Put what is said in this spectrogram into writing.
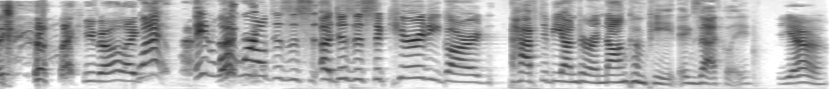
Like, like you know, like what in what world does this uh, does a security guard have to be under a non compete exactly? Yeah,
